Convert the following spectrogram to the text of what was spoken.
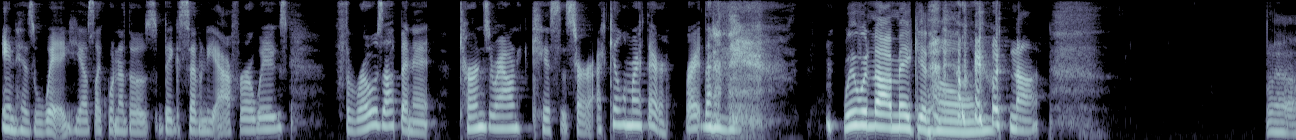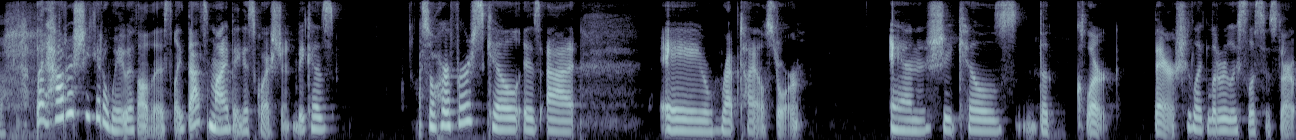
in his wig. He has like one of those big 70 afro wigs, throws up in it, turns around, kisses her. I'd kill him right there, right then and there. We would not make it home. would not. Ugh. But how does she get away with all this? Like, that's my biggest question because so her first kill is at a reptile store and she kills the clerk there. She, like, literally slits his throat.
